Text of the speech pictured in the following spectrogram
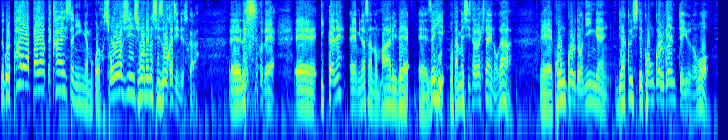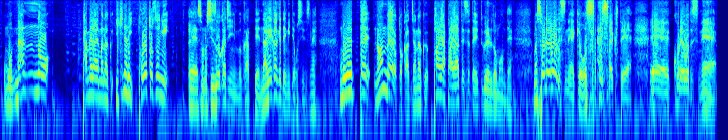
で、これパヤパヤって返した人間もこれ、正真正銘の静岡人ですから。えー、ですので、えー、一回ね、えー、皆さんの周りで、えー、ぜひお試しいただきたいのが、えー、コンコルド人間、略してコンコルゲンっていうのを、もう何のためらいもなく、いきなり唐突に、えー、その静岡人に向かって投げかけてみてほしいですね。もう絶対、なんだよとかじゃなく、パヤパヤって絶対言ってくれると思うんで、まあ、それをですね、今日お伝えしたくて、えー、これをですね、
